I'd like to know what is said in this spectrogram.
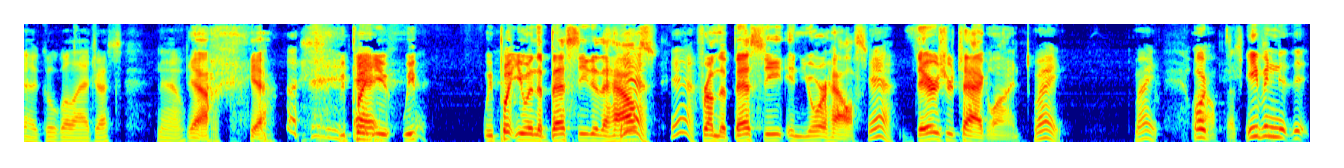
uh, Google address now. Yeah, yeah. We put Uh, you we we put you in the best seat of the house Yeah, yeah, from the best seat in your house. yeah. There's your tagline. Right, right. Wow, or even th-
